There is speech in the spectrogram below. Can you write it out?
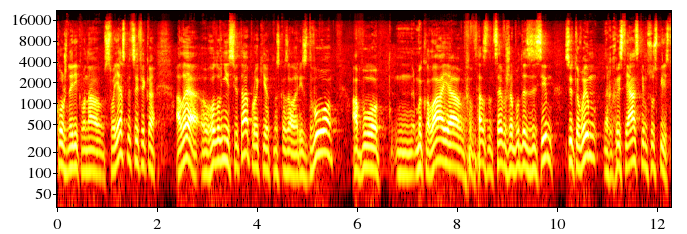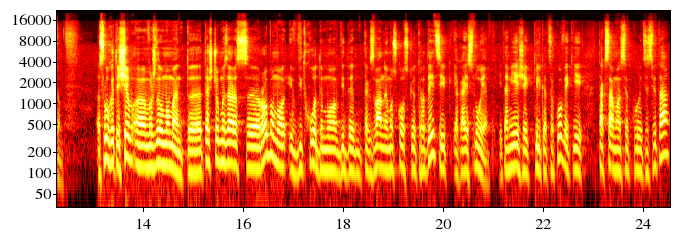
Кожний рік вона своя специфіка. Але головні свята, про які от ми сказали, Різдво або Миколая, власне, це вже буде з усім світовим християнським суспільством. Слухайте, ще е, важливий момент. Е, Те, що ми зараз е, робимо, і відходимо від так званої московської традиції, яка існує, і там є ще кілька церков, які так само святкують ці свята.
